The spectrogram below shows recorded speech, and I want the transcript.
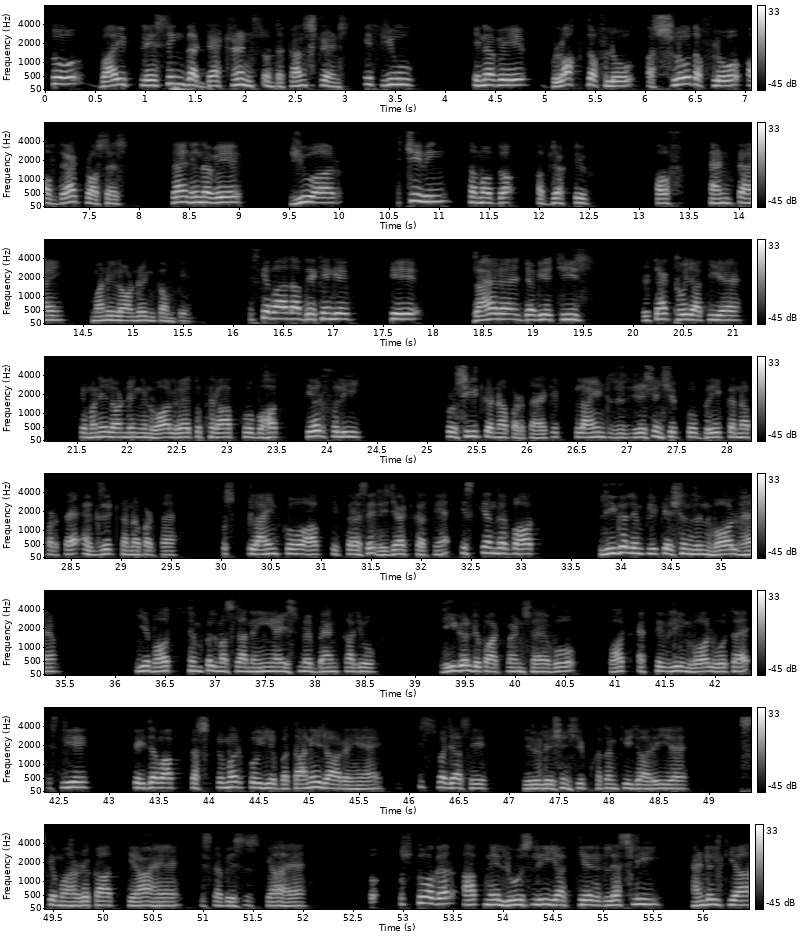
So by placing the deterrence on the constraints, if you in a way block the flow or slow the flow of that process, then in a way you are achieving some of the objective of anti-money laundering campaign. اس کے بعد آپ دیکھیں گے کہ ظاہر ہے جب یہ چیز ڈیٹیکٹ ہو جاتی ہے کہ منی لانڈرنگ انوالو ہے تو پھر آپ کو بہت کیئرفلی پروسیڈ کرنا پڑتا ہے کہ کلائنٹ ریلیشن شپ کو بریک کرنا پڑتا ہے ایگزٹ کرنا پڑتا ہے اس کلائنٹ کو آپ ایک طرح سے ریجیکٹ کرتے ہیں اس کے اندر بہت لیگل امپلیکیشنز انوالو ہیں یہ بہت سمپل مسئلہ نہیں ہے اس میں بینک کا جو لیگل ڈپارٹمنٹس ہے وہ بہت ایکٹیولی انوالو ہوتا ہے اس لیے کہ جب آپ کسٹمر کو یہ بتانے جا رہے ہیں کہ کس وجہ سے یہ ریلیشن شپ ختم کی جا رہی ہے اس کے محرکات کیا ہیں اس کا بیسس کیا ہے تو اس کو اگر آپ نے لوزلی یا کیئر لیسلی ہینڈل کیا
